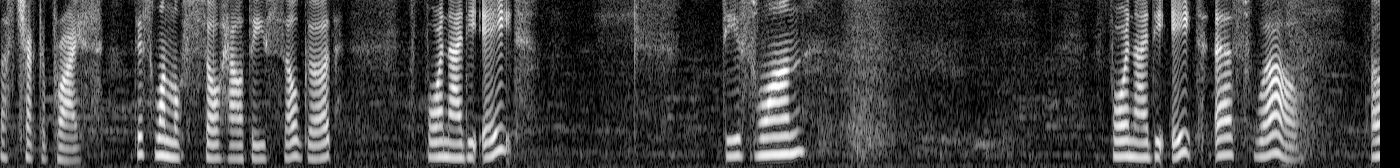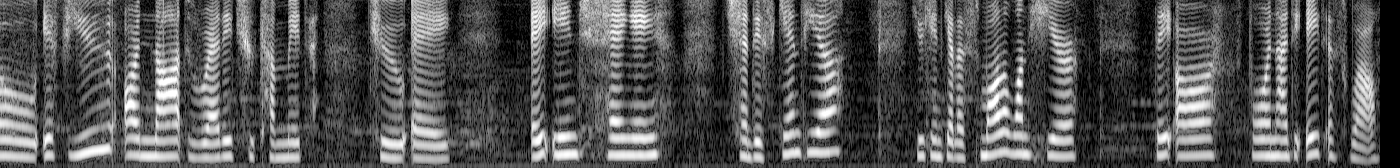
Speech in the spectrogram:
Let's check the price. This one looks so healthy so good 498 This one 498 as well. Oh, if you are not ready to commit to a 8 inch hanging Tradescantia, you can get a smaller one here. They are 498 as well.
